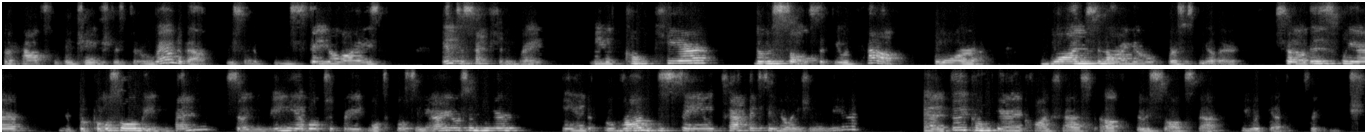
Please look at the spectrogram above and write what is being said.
Perhaps we can change this to a roundabout instead of stabilized intersection, right? You compare the results that you would have for one scenario versus the other. So this is where your proposal may be handy. So you may be able to create multiple scenarios in here and run the same traffic simulation in here and do a compare and contrast of the results that you would get for each.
